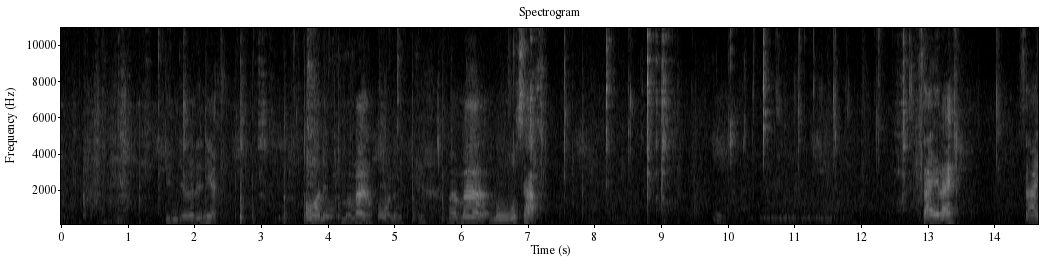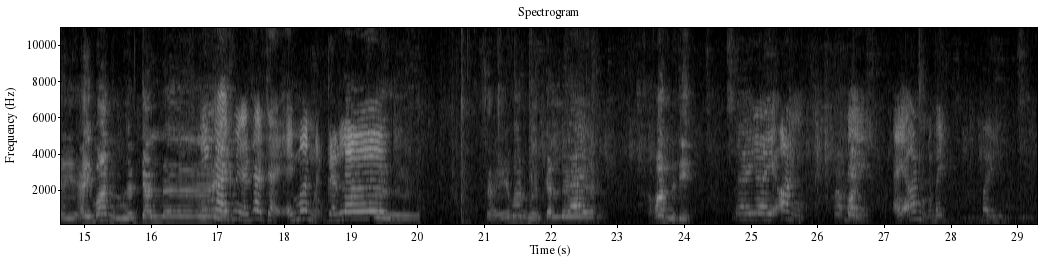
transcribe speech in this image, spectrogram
กินเยอะเลยเนี่ยห่อหนึ่งมาม่าห่อหนึ่งมาม่าหมูสับใส่อะไร ใส่ไอมอนเหมือนกันเลนี่ยไงเพื่อนใส่ใส่ไอ้มอนเหมือนกันเลเอย อ ใส่ไอมอนเหมือนกันเลยอ้อนเลยดิไอ้ไอ้อ่อนอะไออ้อนไอ้อ่อนไปไป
